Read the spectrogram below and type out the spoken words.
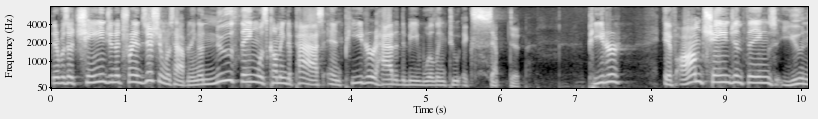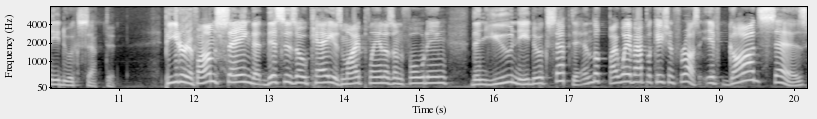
There was a change and a transition was happening. A new thing was coming to pass, and Peter had to be willing to accept it. Peter, if I'm changing things, you need to accept it. Peter, if I'm saying that this is okay as my plan is unfolding, then you need to accept it. And look, by way of application for us, if God says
